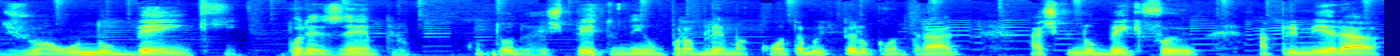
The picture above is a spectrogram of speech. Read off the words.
João, o Nubank, por exemplo, com todo respeito, nenhum problema contra, muito pelo contrário, acho que o Nubank foi a primeira,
